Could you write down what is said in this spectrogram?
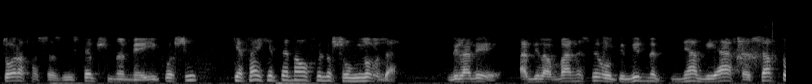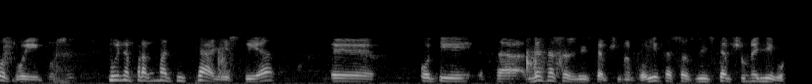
τώρα θα σας ληστέψουμε με 20 και θα έχετε ένα όφελος 80. Δηλαδή, αντιλαμβάνεστε ότι δίνουμε μια διάσταση αυτό το 20 που είναι πραγματικά ληστεία ε, ότι θα, δεν θα σας ληστέψουμε πολύ, θα σας ληστέψουμε λίγο.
